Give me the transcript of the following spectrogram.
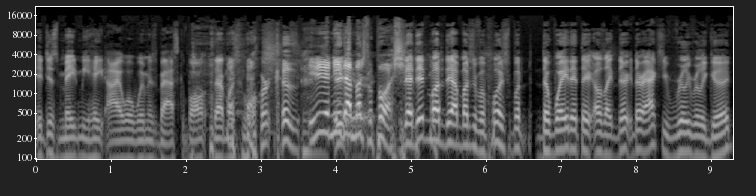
it just made me hate Iowa women's basketball that much more because you didn't need it, that much of a push. That didn't much that much of a push, but the way that they, I was like, they're they're actually really really good.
